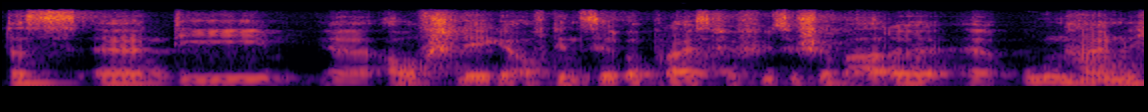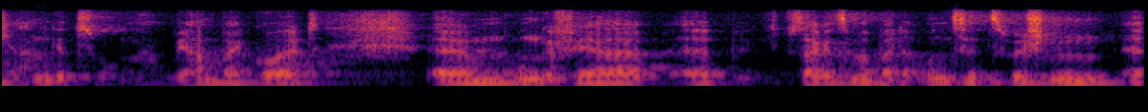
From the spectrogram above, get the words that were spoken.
dass äh, die äh, Aufschläge auf den Silberpreis für physische Ware äh, unheimlich angezogen haben. Wir haben bei Gold ähm, ungefähr, äh, ich sage jetzt mal bei der Unze, zwischen äh,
